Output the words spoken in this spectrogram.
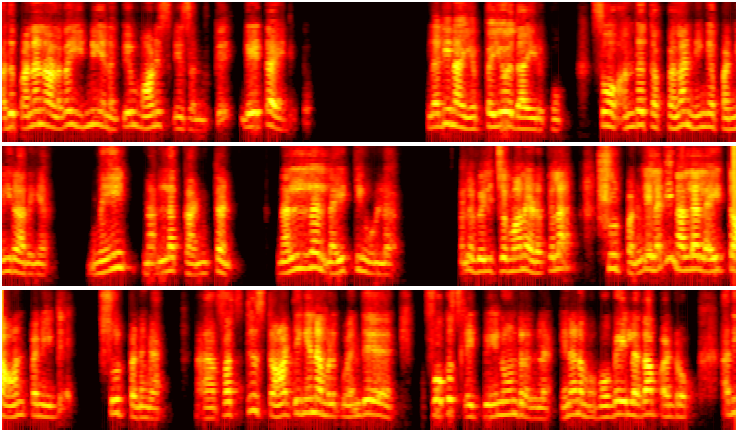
அது பண்ணனாலதான் இன்னும் எனக்கு மானிஸ்டேஷனுக்கு லேட் ஆயிருக்கு இல்லாட்டி நான் எப்பயோ இதாயிருக்கும். சோ அந்த தப்பெல்லாம் நீங்க பண்ணிடாதீங்க. மெயின் நல்ல கண்டென்ட் நல்ல லைட்டிங் உள்ள நல்ல வெளிச்சமான இடத்துல ஷூட் பண்ணுங்க. இல்லாட்டி நல்ல லைட்டை ஆன் பண்ணிட்டு ஷூட் பண்ணுங்க. ஃபர்ஸ்ட் ஸ்டார்டிங்கே நம்மளுக்கு வந்து ஃபோக்கஸ் லைட் வேணும்ன்றதுல ஏன்னா நம்ம மொபைல்ல தான் பண்றோம். அது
